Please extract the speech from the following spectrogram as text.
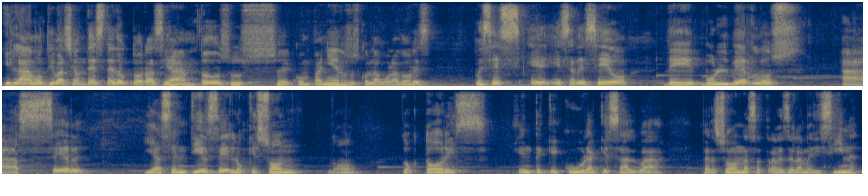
Y la motivación de este doctor hacia todos sus eh, compañeros, sus colaboradores, pues es eh, ese deseo de volverlos a ser y a sentirse lo que son, ¿no? doctores, gente que cura, que salva personas a través de la medicina.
